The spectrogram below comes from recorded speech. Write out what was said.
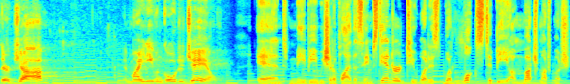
their job, and might even go to jail. And maybe we should apply the same standard to what is what looks to be a much, much, much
